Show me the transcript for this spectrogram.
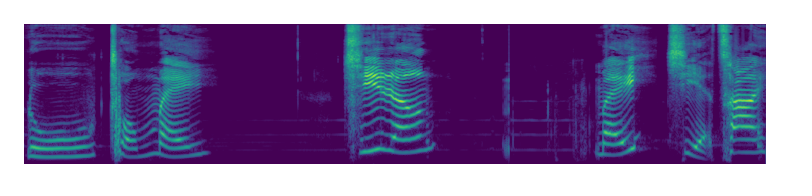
卢重眉，其人美且猜。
